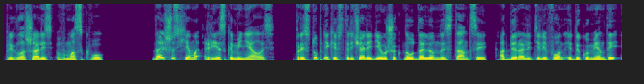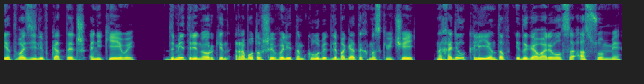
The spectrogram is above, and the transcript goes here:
приглашались в Москву. Дальше схема резко менялась. Преступники встречали девушек на удаленной станции, отбирали телефон и документы и отвозили в коттедж Аникеевой. Дмитрий Норкин, работавший в элитном клубе для богатых москвичей, находил клиентов и договаривался о сумме.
